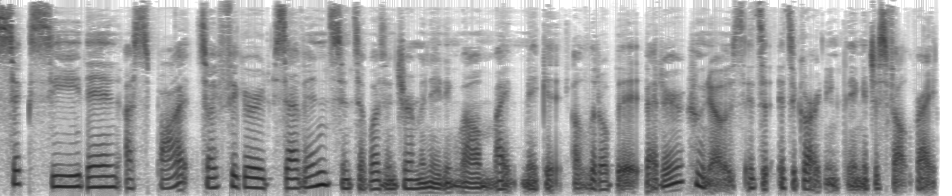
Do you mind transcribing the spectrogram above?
six seed in a spot, so I figured seven, since it wasn't germinating well, might make it a little bit better. Who knows? It's a, it's a gardening thing. It just felt right.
